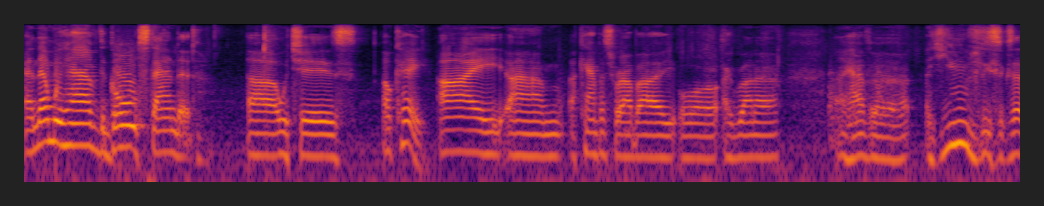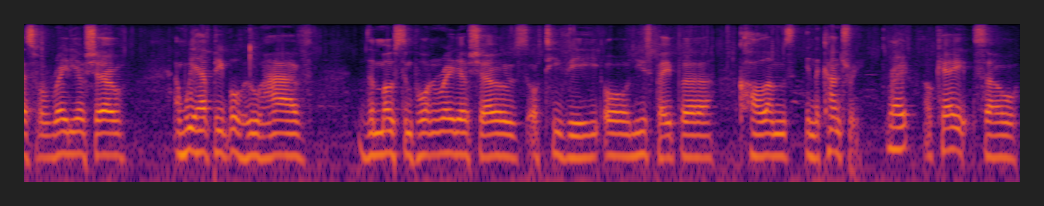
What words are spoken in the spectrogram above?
And then we have the gold standard, uh, which is okay, I am a campus rabbi or I run a, I have a, a hugely successful radio show, and we have people who have the most important radio shows or TV or newspaper columns in the country. Right. Okay, so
